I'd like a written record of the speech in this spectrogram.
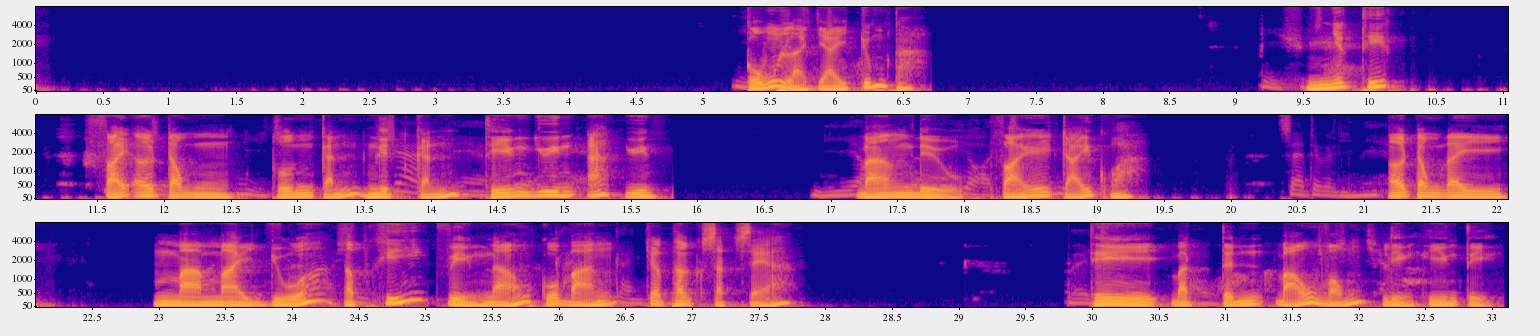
Cũng là dạy chúng ta. Nhất thiết phải ở trong thuận cảnh, nghịch cảnh, thiện duyên, ác duyên. Bạn đều phải trải qua. Ở trong đây mà mài dũa tập khí phiền não của bạn cho thật sạch sẽ, thì bạch tịnh bảo võng liền hiện tiền.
